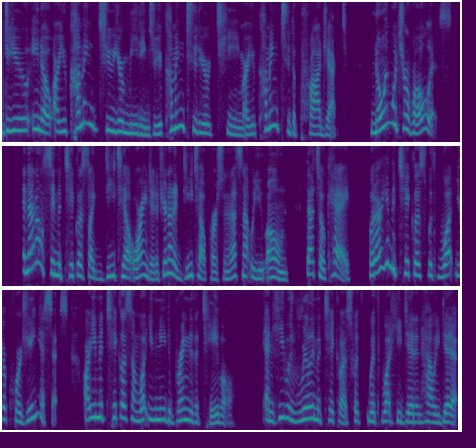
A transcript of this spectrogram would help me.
do you, you know, are you coming to your meetings? Are you coming to your team? Are you coming to the project knowing what your role is? And I don't say meticulous like detail oriented. If you're not a detail person and that's not what you own, that's okay. But are you meticulous with what your core genius is? Are you meticulous on what you need to bring to the table? And he was really meticulous with, with what he did and how he did it.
